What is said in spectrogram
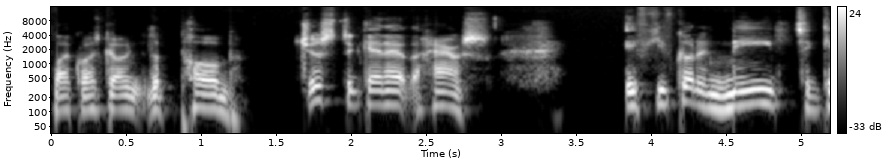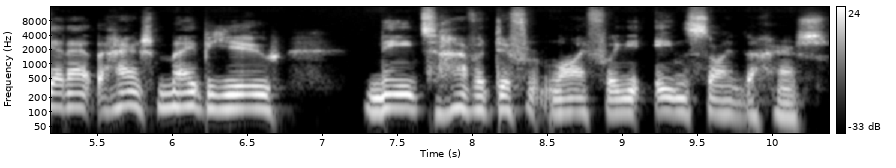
Likewise, going to the pub just to get out the house. If you've got a need to get out the house, maybe you need to have a different life when you're inside the house.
